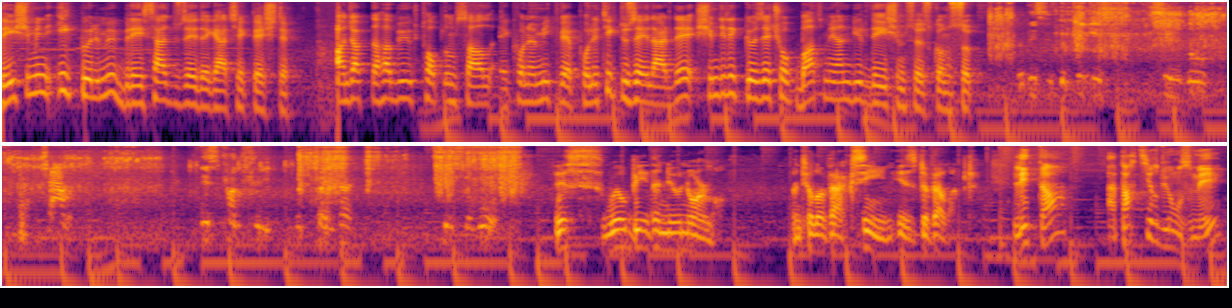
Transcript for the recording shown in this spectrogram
Değişimin ilk bölümü bireysel düzeyde gerçekleşti. Ancak daha büyük toplumsal, ekonomik ve politik düzeylerde şimdilik göze çok batmayan bir değişim söz konusu. This country has faced since the war. This will be the new normal until a vaccine is developed. L'État, à partir du 11 mai,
